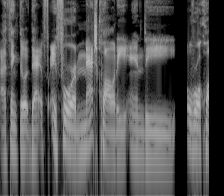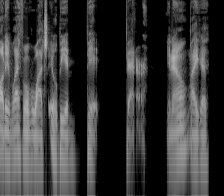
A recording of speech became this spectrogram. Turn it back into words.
I think though that for match quality and the overall quality of life of Overwatch, it will be a bit better. You know, like a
